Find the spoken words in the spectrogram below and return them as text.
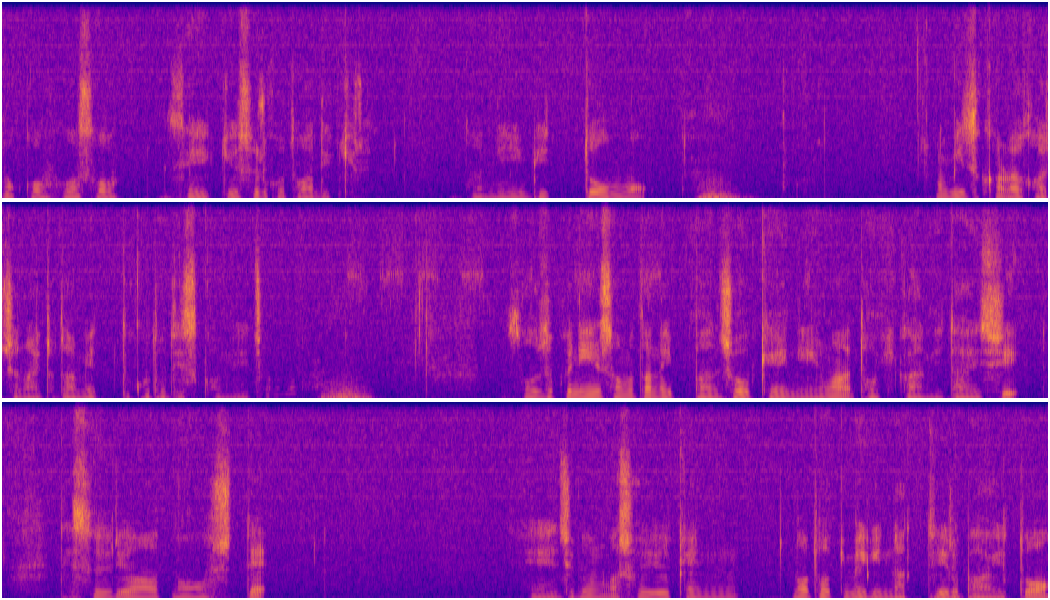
の交付を請求することができる。何人も自らがじゃないとダメってことですかね、じゃあ。相続人その他の一般承継人は登記官に対し手数料を納してえー、自分が所有権の登記名義になっている場合と、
